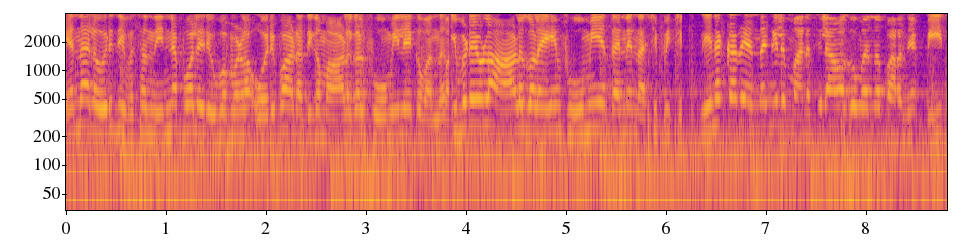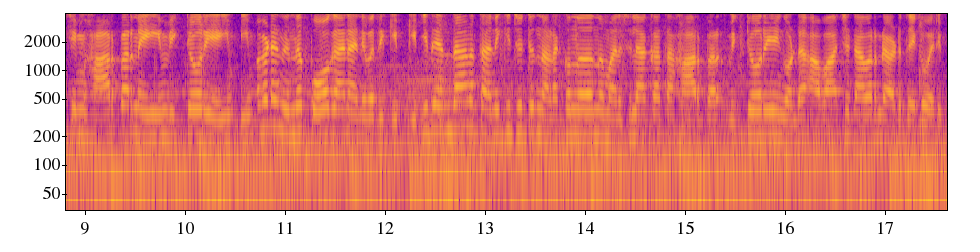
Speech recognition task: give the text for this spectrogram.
എന്നാൽ ഒരു ദിവസം നിന്നെ പോലെ രൂപമുള്ള ഒരുപാടധികം ആളുകൾ ഭൂമിയിലേക്ക് വന്ന് ഇവിടെയുള്ള ആളുകളെയും ഭൂമിയെ തന്നെ നശിപ്പിച്ചു നിനക്കത് എന്തെങ്കിലും മനസ്സിലാകുമെന്ന് പറഞ്ഞ് ബീച്ചും ഹാർബറിനെയും വിക്ടോറിയയും അവിടെ നിന്ന് പോകാൻ അനുവദിക്കും. ഇതെന്താണ് തനിക്ക് ചുറ്റും നടക്കുന്നതെന്ന് മനസ്സിലാക്കാത്ത ഹാർബർ വിക്ടോറിയയും കൊണ്ട് ആ വാച്ച് ടവറിന്റെ അടുത്തേക്ക് വരും.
